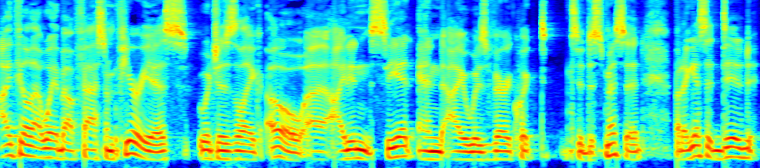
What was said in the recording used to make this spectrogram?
I feel that way about Fast and Furious, which is like, oh, uh, I didn't see it, and I was very quick t- to dismiss it. But I guess it did.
